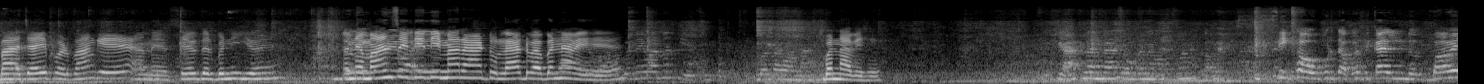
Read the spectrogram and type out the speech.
બા જાયફળ ભાંગે અને સેવદર બની ગયો હે. અને માનસી દીદી મારા હાટું લાડવા બનાવે છે બનાવે છે શીખાવું પૂરતા પછી કાલે ભાવે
